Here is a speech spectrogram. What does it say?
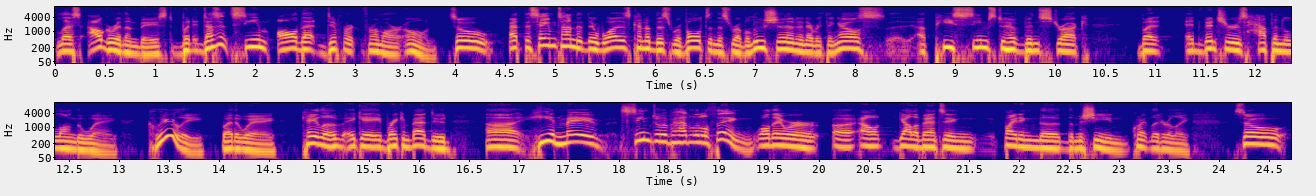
less algorithm based, but it doesn't seem all that different from our own. So, at the same time that there was kind of this revolt and this revolution and everything else, a peace seems to have been struck, but adventures happened along the way. Clearly, by the way, Caleb, aka Breaking Bad dude, uh, he and Maeve seem to have had a little thing while they were uh, out gallivanting, fighting the the machine, quite literally. So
